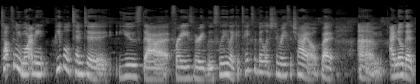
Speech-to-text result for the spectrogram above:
talk to me more. I mean, people tend to use that phrase very loosely, like it takes a village to raise a child, but um, I know that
